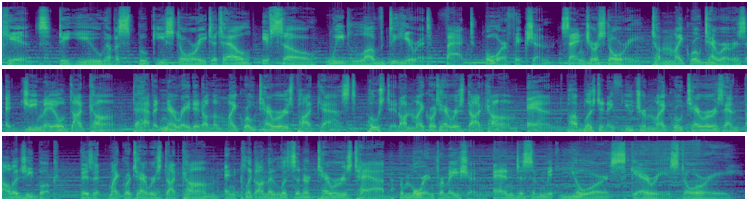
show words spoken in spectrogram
Kids, do you have a spooky story to tell? If so, we'd love to hear it, fact or fiction. Send your story to microterrors at gmail.com to have it narrated on the Micro Terrors podcast, posted on microterrors.com, and published in a future Micro Terrors anthology book. Visit microterrors.com and click on the Listener Terrors tab for more information and to submit your scary story.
